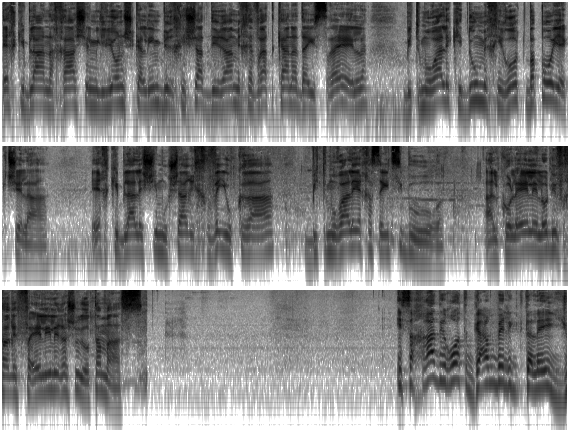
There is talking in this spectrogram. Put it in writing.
איך קיבלה הנחה של מיליון שקלים ברכישת דירה מחברת קנדה ישראל, בתמורה לקידום מכירות בפרויקט שלה. איך קיבלה לשימושה רכבי יוקרה בתמורה ליחסי ציבור. על כל אלה לא דיווחה רפאלי לרשויות המס. היא שכרה דירות גם במגדלי U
